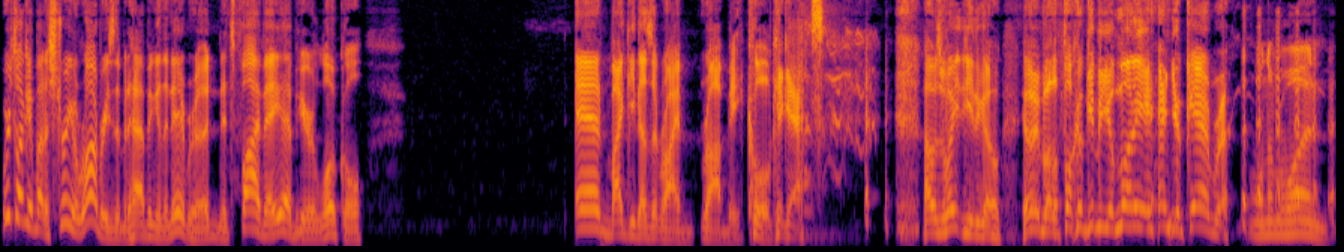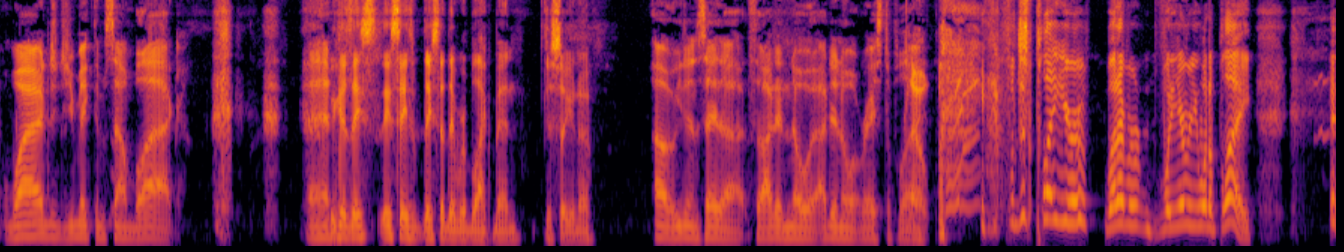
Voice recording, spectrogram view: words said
we're talking about a string of robberies that have been happening in the neighborhood, and it's 5 a.m. here, local. And Mikey doesn't rob, rob me. Cool, kick ass. I was waiting you to go, hey, motherfucker, give me your money and your camera. Well, number one, why did you make them sound black? And because they they say they said they were black men, just so you know. Oh, you didn't say that, so I didn't know. What, I didn't know what race to play. No. well, just play your whatever, whatever you want to play.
